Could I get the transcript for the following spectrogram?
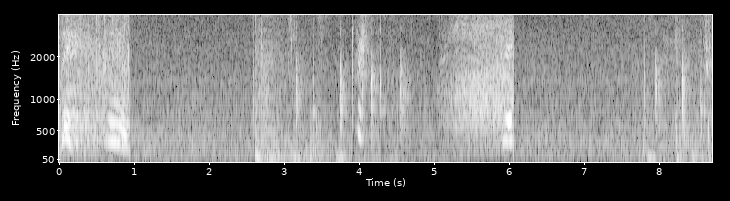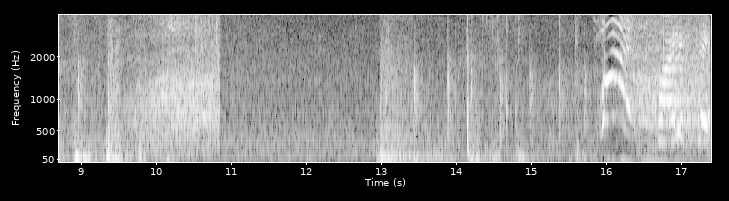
Six. Two. Six. Five, six.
